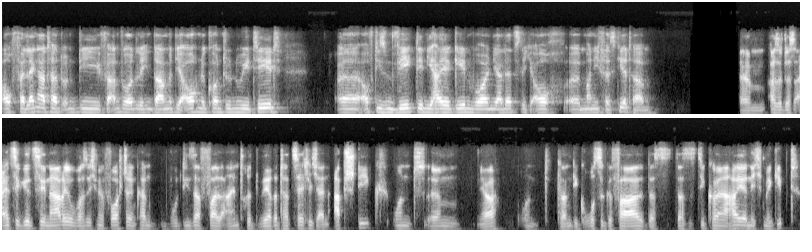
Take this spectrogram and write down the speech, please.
auch verlängert hat und die Verantwortlichen damit ja auch eine Kontinuität äh, auf diesem Weg, den die Haie gehen wollen, ja letztlich auch äh, manifestiert haben. Ähm, also das einzige Szenario, was ich mir vorstellen kann, wo dieser Fall eintritt, wäre tatsächlich ein Abstieg und ähm, ja, und dann die große Gefahr, dass, dass es die Kölner Haie nicht mehr gibt,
